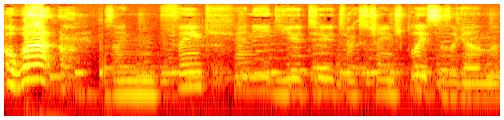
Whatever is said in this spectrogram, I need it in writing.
Oh, what? I think need you two to exchange places again.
